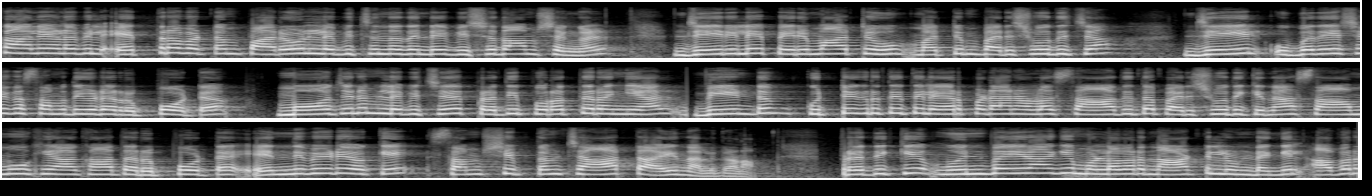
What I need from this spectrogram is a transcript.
കാലയളവിൽ എത്ര വട്ടം പരോൾ ലഭിച്ചെന്നതിന്റെ വിശദാംശങ്ങൾ ജയിലിലെ പെരുമാറ്റവും മറ്റും പരിശോധിച്ച ജയിൽ ഉപദേശക സമിതിയുടെ റിപ്പോർട്ട് മോചനം ലഭിച്ച് പ്രതി പുറത്തിറങ്ങിയാൽ വീണ്ടും കുറ്റകൃത്യത്തിൽ ഏർപ്പെടാനുള്ള സാധ്യത പരിശോധിക്കുന്ന സാമൂഹ്യാഘാത റിപ്പോർട്ട് എന്നിവയുടെയൊക്കെ സംക്ഷിപ്തം ചാർട്ടായി നൽകണം. പ്രതിക്ക് മുൻവൈരാഗ്യമുള്ളവർ നാട്ടിലുണ്ടെങ്കിൽ അവർ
